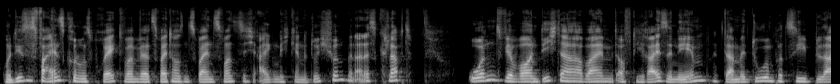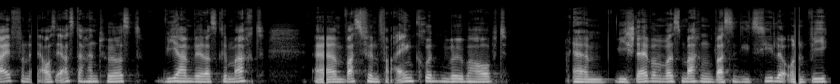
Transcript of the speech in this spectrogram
Und dieses Vereinsgründungsprojekt wollen wir 2022 eigentlich gerne durchführen, wenn alles klappt. Und wir wollen dich dabei mit auf die Reise nehmen, damit du im Prinzip live von, aus erster Hand hörst, wie haben wir das gemacht, ähm, was für einen Verein gründen wir überhaupt, ähm, wie schnell wollen wir was machen, was sind die Ziele und wie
